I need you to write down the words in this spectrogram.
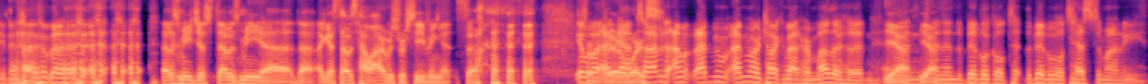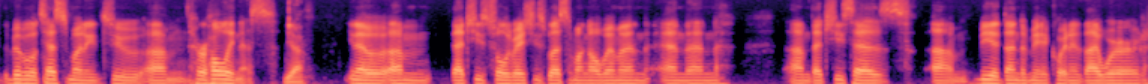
you know uh, that was me just that was me uh that, i guess that was how i was receiving it so. Yeah, well, again, so I'm, I'm, I'm, I'm more talking about her motherhood and yeah then, yeah. and then the biblical te- the biblical testimony the biblical testimony to um her holiness. Yeah. You know um that she's full of grace she's blessed among all women and then um that she says um be it done to me according to thy word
